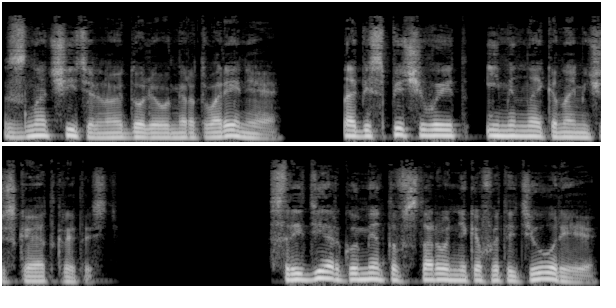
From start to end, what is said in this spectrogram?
значительную долю умиротворения обеспечивает именно экономическая открытость. Среди аргументов сторонников этой теории,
